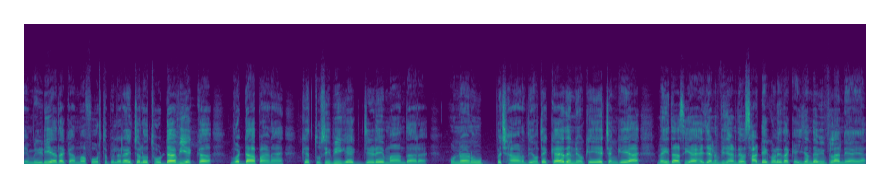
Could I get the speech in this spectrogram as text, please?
ਇਹ ਮੀਡੀਆ ਦਾ ਕੰਮ ਆ ਫੋਰਥ ਪਿਲਰ ਹੈ ਚਲੋ ਤੁਹਾਡਾ ਵੀ ਇੱਕ ਵੱਡਾ ਪਾਣਾ ਹੈ ਕਿ ਤੁਸੀਂ ਵੀ ਇਹ ਜਿਹੜੇ ਇਮਾਨਦਾਰ ਹੈ ਉਹਨਾਂ ਨੂੰ ਪਛਾਣਦੇ ਹੋ ਤੇ ਕਹਿ ਦਿੰਦੇ ਹੋ ਕਿ ਇਹ ਚੰਗੇ ਆ। ਨਹੀਂ ਤਾਂ ਅਸੀਂ ਇਹੋ ਜਿਹੇ ਨੂੰ ਵੀ ਜਾਣਦੇ ਹੋ, ਸਾਡੇ ਕੋਲੇ ਤਾਂ ਕਹੀ ਜਾਂਦੇ ਵੀ ਫਲਾਣੇ ਆਏ ਆ।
